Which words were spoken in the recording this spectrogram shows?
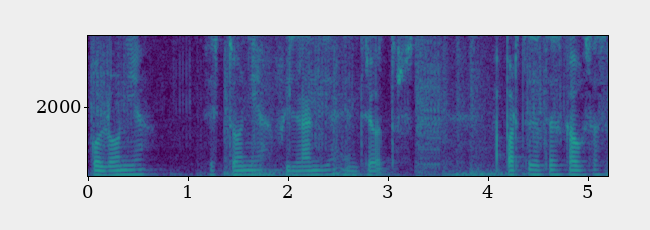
Polonia, Estonia, Finlandia, entre otros. Aparte de otras causas,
